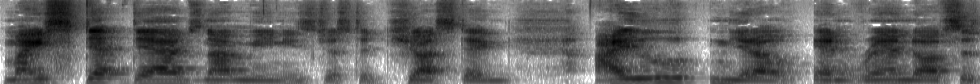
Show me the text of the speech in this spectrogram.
my stepdad's not mean. He's just adjusting. I, you know, and Randolph says,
